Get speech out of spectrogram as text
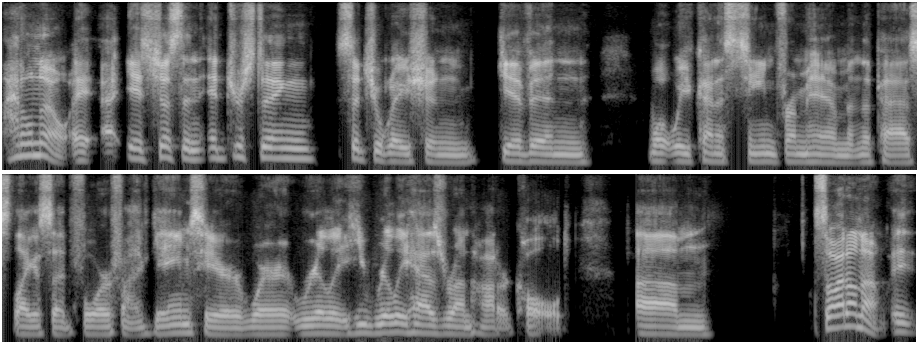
I don't know, it, it's just an interesting situation given what we've kind of seen from him in the past, like I said, four or five games here, where it really he really has run hot or cold. Um, so I don't know. It,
